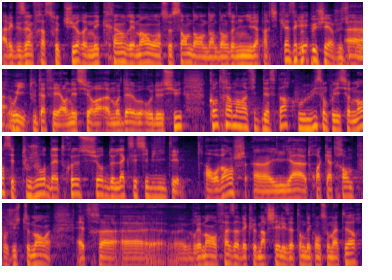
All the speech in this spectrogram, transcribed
avec des infrastructures, un écrin vraiment où on se sent dans, dans, un univers particulier. Ça, ça coûte plus cher, je suppose. oui, tout à fait. On est sur un modèle au-dessus. Contrairement à Fitness Park, où lui, son positionnement, c'est toujours d'être sur de l'accessibilité. En revanche, euh, il y a 3-4 ans, pour justement être euh, euh, vraiment en phase avec le marché et les attentes des consommateurs,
